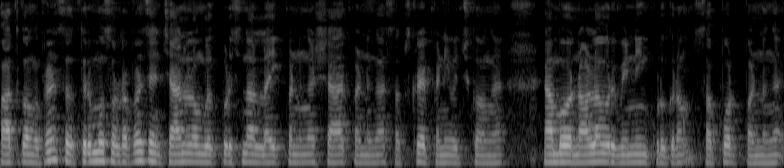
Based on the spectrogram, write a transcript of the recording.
பார்த்துக்கோங்க ஃப்ரெண்ட்ஸ் திரும்ப சொல்கிறேன் ஃப்ரெண்ட்ஸ் என் சேனல் உங்களுக்கு பிடிச்சிருந்தா லைக் பண்ணுங்கள் ஷேர் பண்ணுங்கள் சப்ஸ்கிரைப் பண்ணி வச்சுக்கோங்க. நம்ம ஒரு நல்ல ஒரு வின்னிங் கொடுக்குறோம். சப்போர்ட் பண்ணுங்கள்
